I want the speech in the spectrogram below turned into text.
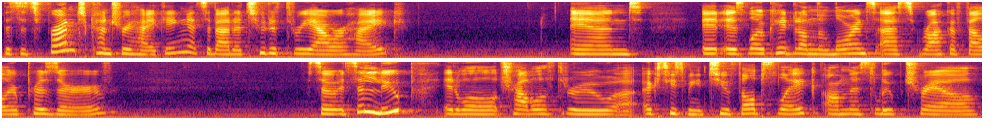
This is front country hiking. It's about a two to three hour hike. And it is located on the Laurance S. Rockefeller Preserve. So it's a loop. It will travel through, uh, excuse me, to Phelps Lake on this loop trail.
